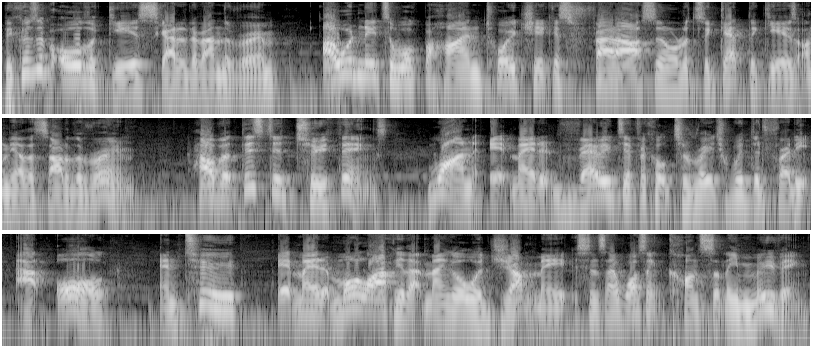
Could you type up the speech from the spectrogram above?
Because of all the gears scattered around the room, I would need to walk behind Toy Chica's fat ass in order to get the gears on the other side of the room. However, this did two things. One, it made it very difficult to reach Withered Freddy at all, and two, it made it more likely that Mangle would jump me since I wasn't constantly moving.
